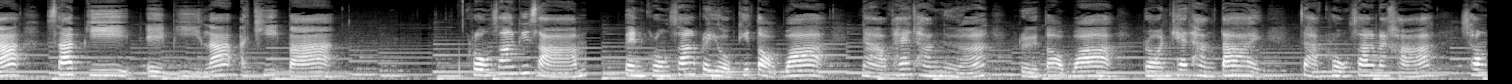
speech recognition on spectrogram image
ละซาบยีเอปีละอธิบา ครงสร้างที่ 3 เป็นโครงสร้างประโยคที่ตอบว่า หนาวแค่ทางเหนือ หรือตอบว่า ร้อนแค่ทางใต้ จากโครงสร้างนะคะ ช่อง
